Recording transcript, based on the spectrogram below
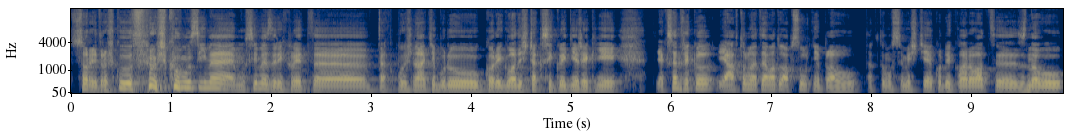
sorry, trošku, trošku musíme, musíme zrychlit, eh, tak možná tě budu korigovat, když tak si klidně řekni. Jak jsem řekl, já v tomhle tématu absolutně plavu, tak to musím ještě jako deklarovat eh, znovu.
